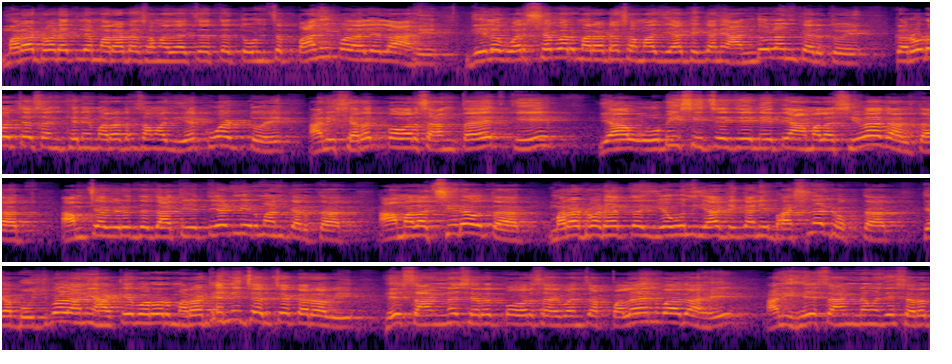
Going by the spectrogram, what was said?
मराठवाड्यातल्या मराठा समाजाचं तर तोंडचं पाणी पळालेलं आहे. गेलं वर्षभर मराठा समाज या ठिकाणी आंदोलन करतोय. करोडोच्या संख्येने मराठा समाज एकवटतोय आणि शरद पवार सांगतायत की या ओबीसीचे जे नेते आम्हाला शिवा घालतात आमच्या विरुद्ध जातीय तेढ निर्माण करतात आम्हाला चिडवतात मराठवाड्यात येऊन या ठिकाणी भाषणं ठोकतात त्या भुजबळ आणि हाकेबरोबर मराठ्यांनी चर्चा करावी हे सांगणं शरद पवार साहेबांचा पलायनवाद आहे आणि हे सांगणं म्हणजे शरद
